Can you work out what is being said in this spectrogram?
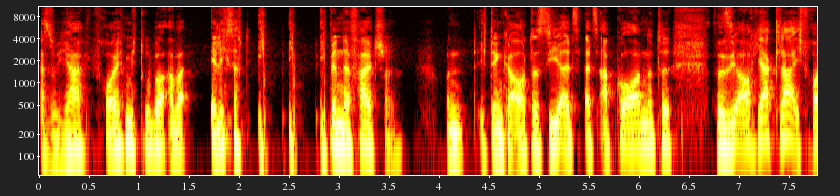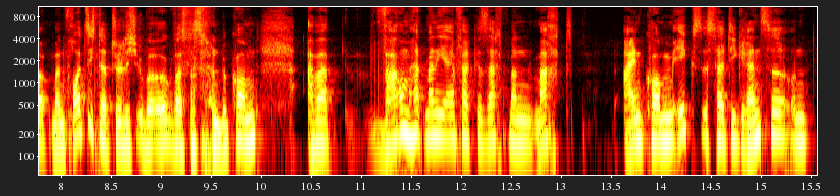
also ja, freue ich mich drüber, aber ehrlich gesagt, ich, ich, ich bin der Falsche. Und ich denke auch, dass Sie als, als Abgeordnete, sagen Sie auch, ja klar, ich freu, man freut sich natürlich über irgendwas, was man bekommt, aber warum hat man nicht einfach gesagt, man macht Einkommen X ist halt die Grenze und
